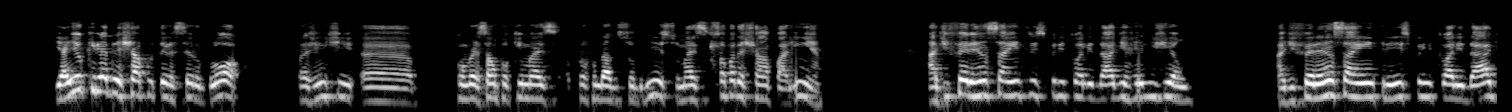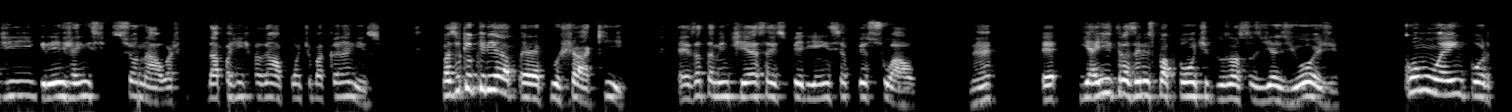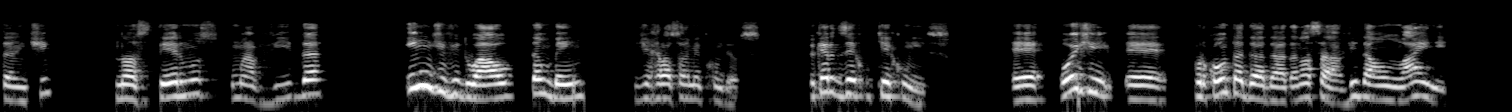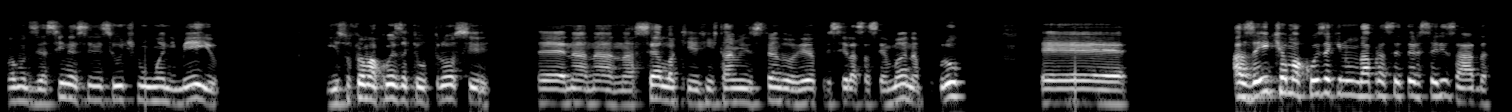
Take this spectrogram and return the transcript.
E aí eu queria deixar para o terceiro bloco, para a gente uh, conversar um pouquinho mais aprofundado sobre isso, mas só para deixar uma palhinha, a diferença entre espiritualidade e religião. A diferença entre espiritualidade e igreja institucional. Acho que dá para a gente fazer uma ponte bacana nisso. Mas o que eu queria é, puxar aqui é exatamente essa experiência pessoal, né? É, e aí, trazendo isso para a ponte dos nossos dias de hoje, como é importante nós termos uma vida individual também de relacionamento com Deus. Eu quero dizer o que com isso? É, hoje, é, por conta da, da, da, nossa vida online, vamos dizer assim, nesse, nesse último um ano e meio, e isso foi uma coisa que eu trouxe é, na, na, na, célula que a gente está ministrando, eu e a Priscila, essa semana, para o grupo, é, azeite é uma coisa que não dá para ser terceirizada.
